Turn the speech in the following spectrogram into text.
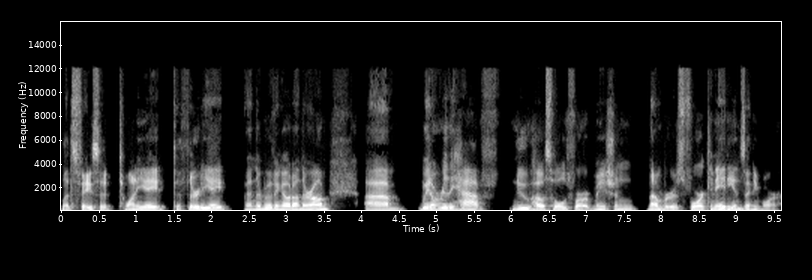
let's face it, 28 to 38 and they're moving out on their own. Um, we don't really have new household formation numbers for Canadians anymore.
